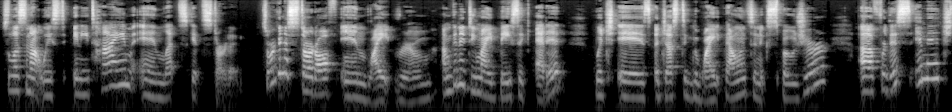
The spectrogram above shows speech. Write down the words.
So let's not waste any time and let's get started. So we're going to start off in Lightroom. I'm going to do my basic edit, which is adjusting the white balance and exposure. Uh, for this image,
